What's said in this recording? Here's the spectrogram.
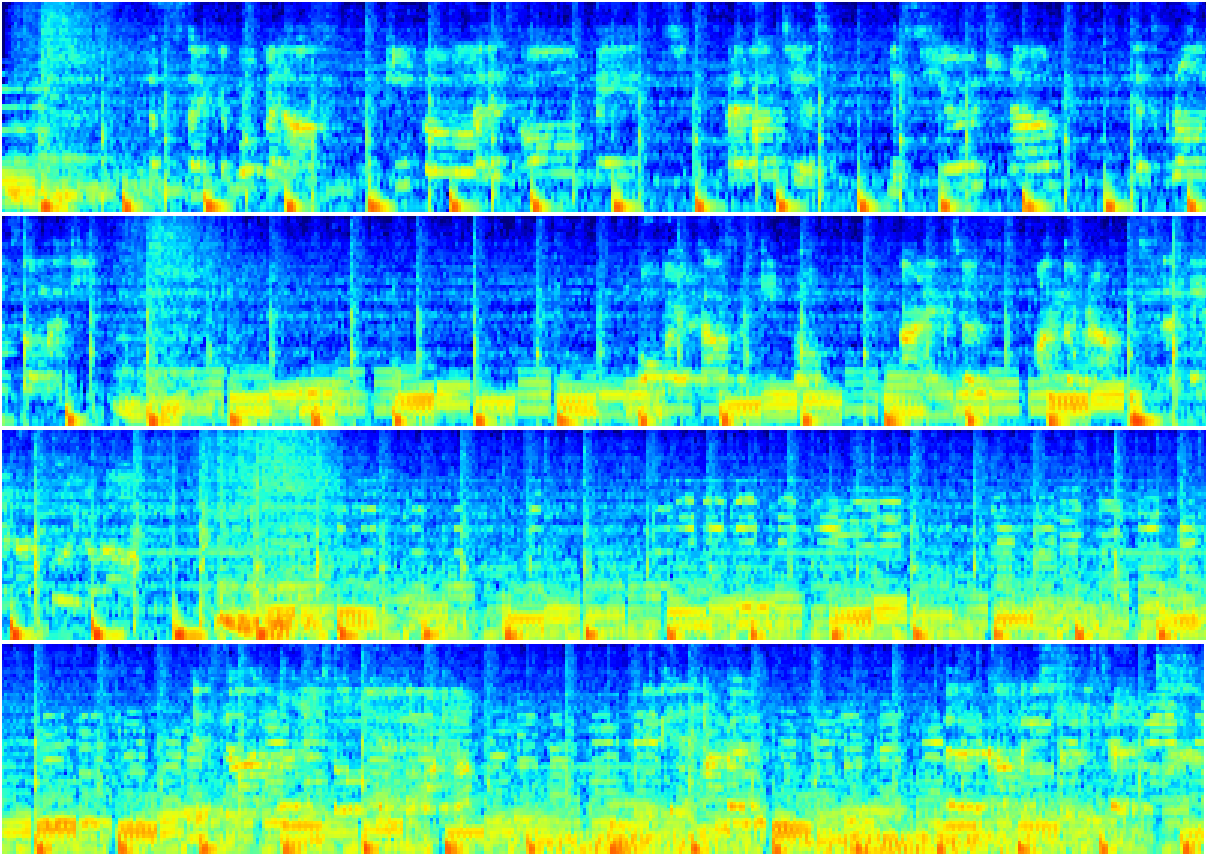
It's like a movement of people, and it's all made by volunteers. It's huge now. It's grown so much. Over a thousand people are active on the ground. Curtis.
